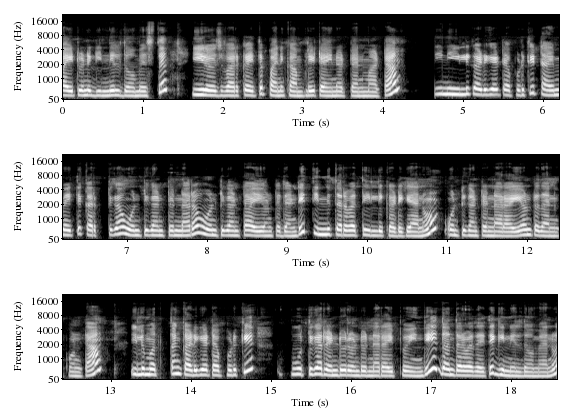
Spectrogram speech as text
బయట ఉండి గిన్నెలు దోమేస్తే ఈ రోజు వరకు అయితే పని కంప్లీట్ అయినట్టు అనమాట నేను ఇల్లు కడిగేటప్పటికి టైం అయితే కరెక్ట్గా ఒంటి గంటన్నర ఒంటి గంట అయి ఉంటుందండి. తిన్న తర్వాత ఇల్లు కడిగాను ఒంటి గంటన్నర అయి ఉంటుంది అనుకుంటా. ఇల్లు మొత్తం కడిగేటప్పటికి పూర్తిగా రెండు రెండున్నర అయిపోయింది. దాని తర్వాత అయితే గిన్నెలు దోమాను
